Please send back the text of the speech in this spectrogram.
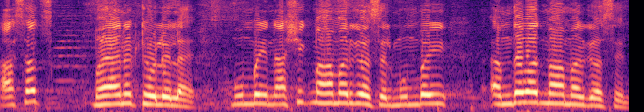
असाच भयानक ठेवलेला आहे. मुंबई नाशिक महामार्ग असेल मुंबई अहमदाबाद महामार्ग असेल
